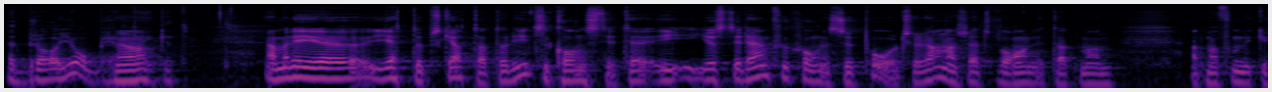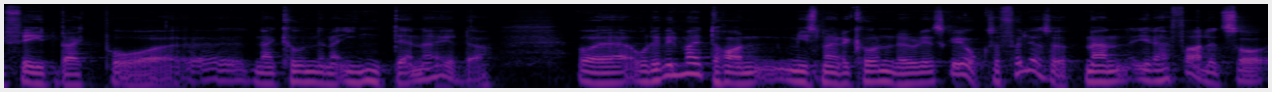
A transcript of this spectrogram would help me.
ett bra jobb helt Ja. enkelt. Ja, men det är ju jätteuppskattat och det är inte så konstigt. Just i den funktionen support så är det annars rätt vanligt att man, att man får mycket feedback på eh, när kunderna inte är nöjda. Och, eh, och det vill man ju inte ha missnöjda kunder och det ska ju också följas upp. Men i det här fallet så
